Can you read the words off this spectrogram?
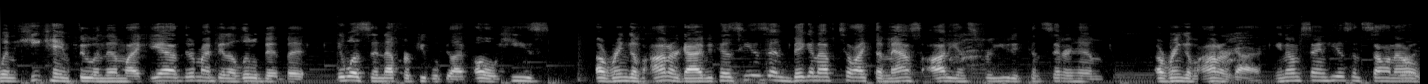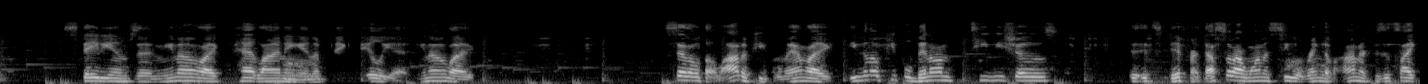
when he came through and then like, yeah, there might be a little bit, but it wasn't enough for people to be like, oh, he's a Ring of Honor guy because he isn't big enough to like the mass audience for you to consider him a Ring of Honor guy. You know what I'm saying? He isn't selling out stadiums and you know like headlining mm-hmm. and a big deal yet. You know like said that with a lot of people, man. Like even though people been on TV shows, it's different. That's what I want to see with Ring of Honor because it's like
